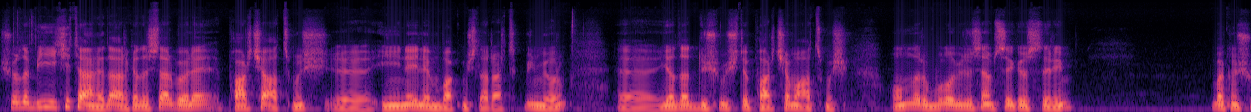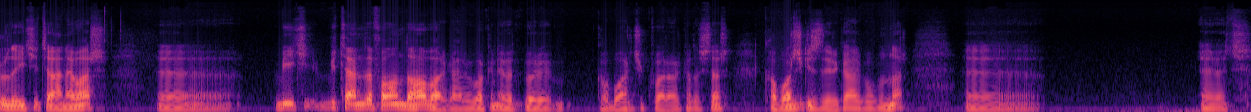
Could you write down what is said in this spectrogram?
şurada bir iki tane de arkadaşlar böyle parça atmış. Ee, iğneyle mi bakmışlar artık bilmiyorum. e, ya da düşmüş de parça mı atmış onları bulabilirsem size göstereyim. Bakın şurada iki tane var. Ee, bir, iki, bir tane de falan daha var galiba. Bakın evet böyle kabarcık var arkadaşlar. Kabarcık izleri galiba bunlar. Ee, evet.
